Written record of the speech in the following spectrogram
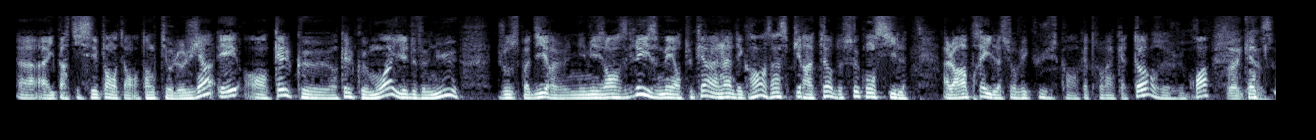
à, y participer en, tant que théologien. Et en quelques, en quelques mois, il est devenu, j'ose pas dire une éminence grise, mais en tout cas l'un des grands inspirateurs de ce concile. Alors après, il a survécu jusqu'en 94, je crois. 95.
